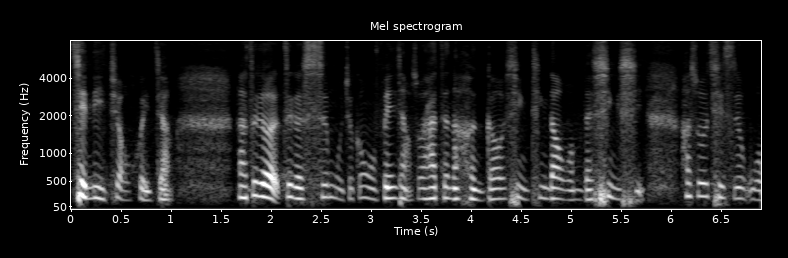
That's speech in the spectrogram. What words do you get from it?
建立教会这样。那这个这个师母就跟我分享说，她真的很高兴听到我们的信息。她说，其实我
